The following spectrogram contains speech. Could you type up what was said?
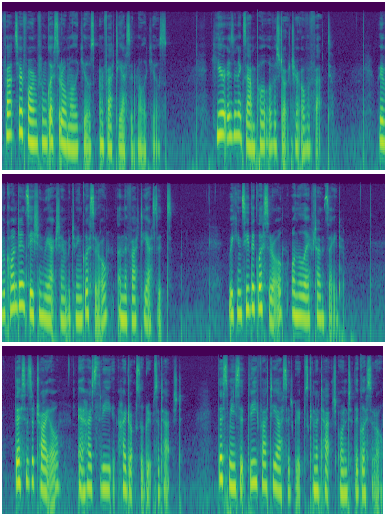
Fats are formed from glycerol molecules and fatty acid molecules. Here is an example of a structure of a fat. We have a condensation reaction between glycerol and the fatty acids. We can see the glycerol on the left hand side. This is a triol, it has three hydroxyl groups attached. This means that three fatty acid groups can attach onto the glycerol.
